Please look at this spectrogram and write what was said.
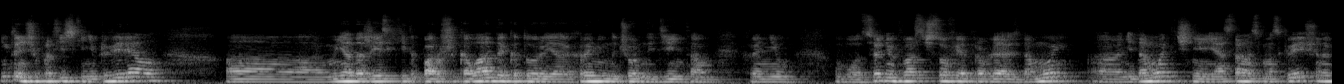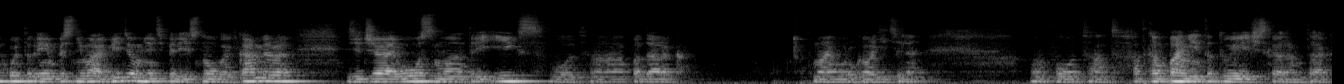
Никто ничего практически не проверял. А, у меня даже есть какие-то пару шоколады, которые я храню на черный день, там хранил. Вот. Сегодня в 20 часов я отправляюсь домой. А, не домой, точнее, я останусь в Москве еще на какое-то время, поснимаю видео. У меня теперь есть новая камера DJI Osmo 3X. Вот, а, подарок моего руководителя. Вот, от, от компании Tattoo скажем так.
